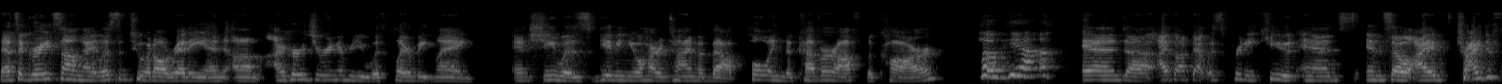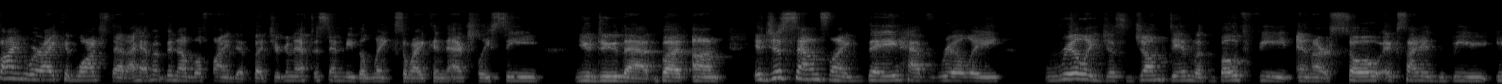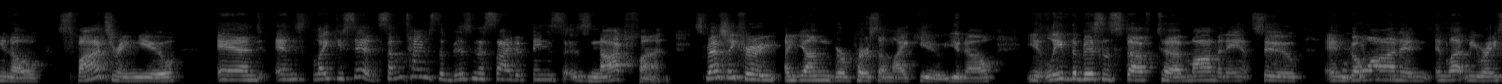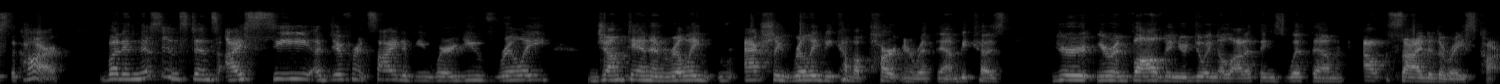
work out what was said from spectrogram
That's a great song. I listened to it already. And um, I heard your interview with Claire B. Lang and she was giving you a hard time about pulling the cover off the car. Oh yeah. And uh, I thought that was pretty cute, and and so I've tried to find where I could watch that. I haven't been able to find it, but you're gonna have to send me the link so I can actually see you do that. But um, it just sounds like they have really really just jumped in with both feet and are so excited to be you know sponsoring you. And and like you said sometimes the business side of things is not fun especially for a younger person like you you know? You leave the business stuff to mom and aunt sue and go on and, and let me race the car. But in this instance i see a different side of you where you've really jumped in and really actually really become a partner with them because you're you're involved and you're doing a lot of things with them outside of the race car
